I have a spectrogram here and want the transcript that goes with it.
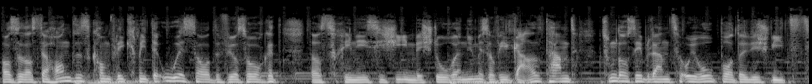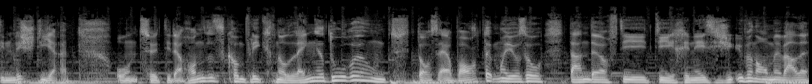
Also, dass der Handelskonflikt mit den USA dafür sorgt, dass chinesische Investoren nicht mehr so viel Geld haben, um das eben dann zu Europa oder in die Schweiz zu investieren. Und sollte der Handelskonflikt noch länger dauern, und das erwartet man ja so, dann dürfte die chinesische Übernahmewelle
